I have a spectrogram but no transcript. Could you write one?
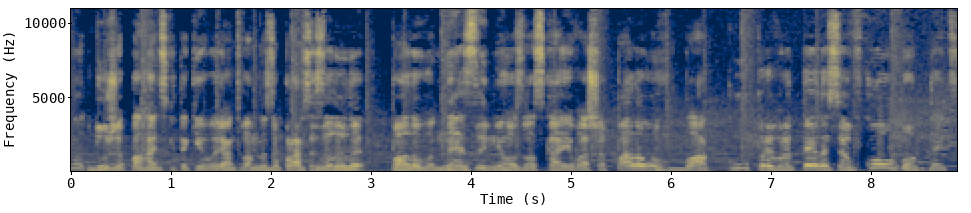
ну дуже поганський такий варіант. Вам на заправці залили паливо не зимнього зразка, і ваше паливо в баку превратилося в холодець.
